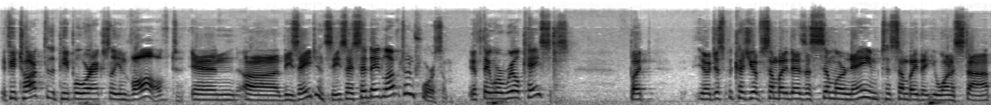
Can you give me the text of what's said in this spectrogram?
if you talk to the people who are actually involved in uh, these agencies, they said they'd love to enforce them if they were real cases. But you know, just because you have somebody that has a similar name to somebody that you want to stop,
